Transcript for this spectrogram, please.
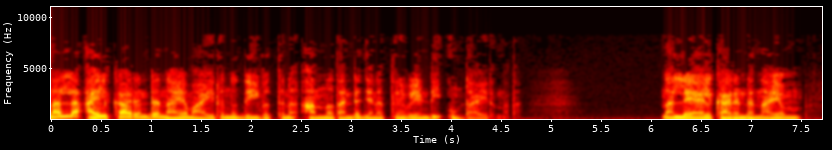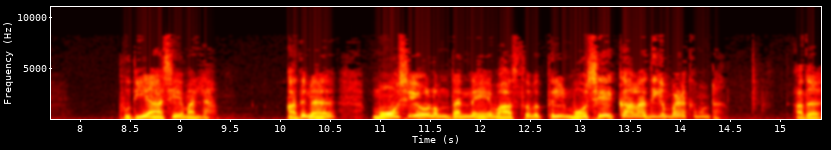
നല്ല അയൽക്കാരന്റെ നയമായിരുന്നു ദൈവത്തിന് അന്ന് തന്റെ ജനത്തിനു വേണ്ടി ഉണ്ടായിരുന്നത്. നല്ല അയൽക്കാരന്റെ നയം പുതിയ ആശയമല്ല. അതിന് മോശയോളം തന്നെ വാസ്തവത്തിൽ മോശയേക്കാൾ അധികം പഴക്കമുണ്ട്. അത്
